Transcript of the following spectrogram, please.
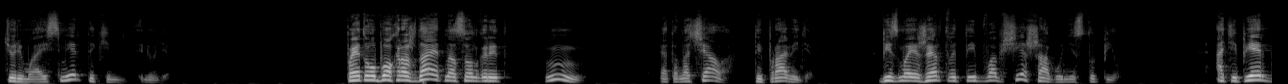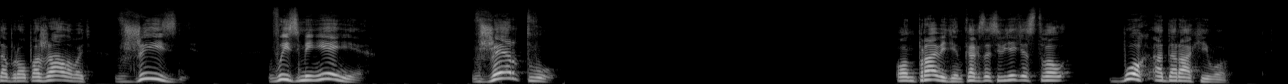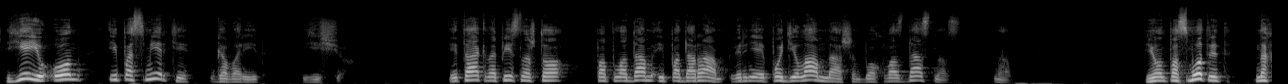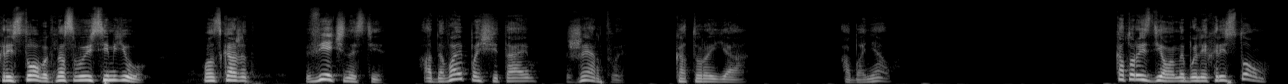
Тюрьма и смерть таким людям. Поэтому Бог рождает нас, Он говорит, М, это начало, ты праведен. Без моей жертвы ты бы вообще шагу не ступил. А теперь добро пожаловать в жизнь, в изменение, в жертву. Он праведен, как засвидетельствовал Бог о дарах его – Ею он и по смерти говорит еще. Итак, написано, что по плодам и по дарам, вернее, по делам нашим Бог воздаст нас. И Он посмотрит на Христовых, на свою семью. Он скажет в вечности, а давай посчитаем жертвы, которые я обонял, которые сделаны были Христом.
